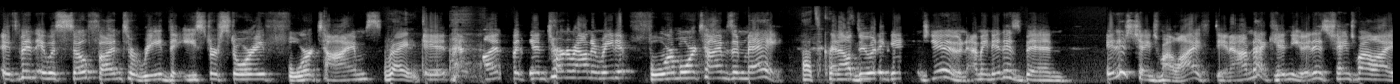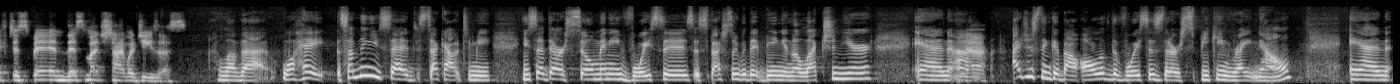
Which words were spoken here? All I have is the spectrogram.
it's been. It was so fun to read the Easter story four times. Right. It, but then turn around and read it four more times in May. That's crazy. And I'll do it again in June. I mean, it has been. It has changed my life, Dina. I'm not kidding you. It has changed my life to spend this much time with Jesus. I love that. Well, hey, something you said stuck out to me. You said there are so many voices, especially with it being an election year. And um, Yeah. I just think about all of the voices that are speaking right now. And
